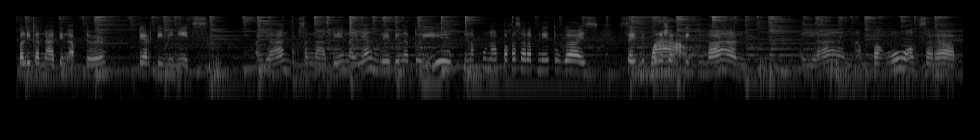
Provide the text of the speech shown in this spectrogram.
Balikan natin after 30 minutes. Ayan, buksan natin. Ayan, ready na to eat. Naku, napakasarap nito guys. Excited ko na siyang Wow. tikman. Ayan, ang bango, ang sarap.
